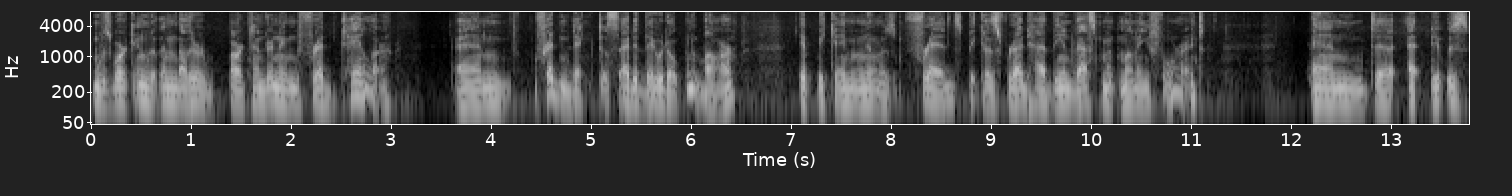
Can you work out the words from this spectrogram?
was working with another bartender named Fred Taylor. And Fred and Dick decided they would open a bar. It became known as Fred's because Fred had the investment money for it. And uh, it was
